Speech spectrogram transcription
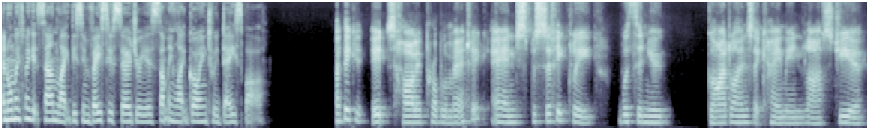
and almost make it sound like this invasive surgery is something like going to a day spa? I think it's highly problematic, and specifically with the new guidelines that came in last year,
